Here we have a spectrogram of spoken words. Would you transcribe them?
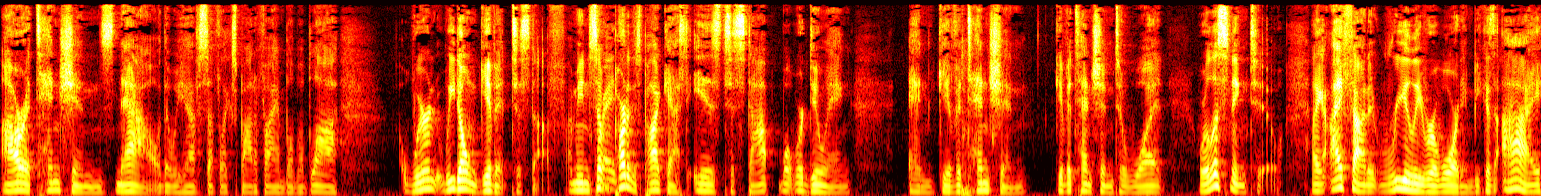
our attentions now that we have stuff like spotify and blah blah blah we're we don't give it to stuff. I mean some Right. part of this podcast is to stop what we're doing and give attention give attention to what we're listening to. Like i found it really rewarding because i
